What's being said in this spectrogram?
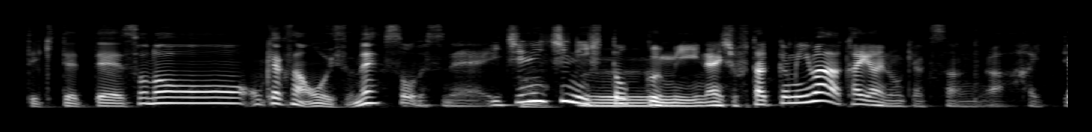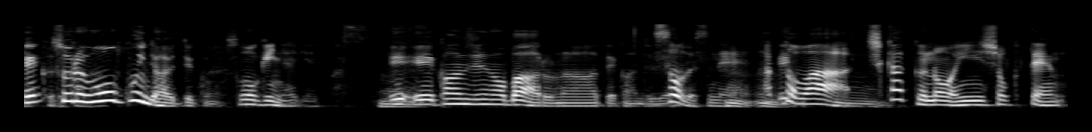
てきててそのお客さん多いですよね。そうですね。1日に1組ないし2組は海外のお客さんが入ってえくるそれウォークインで入ってくるんですか？ウォークインで入ってます。うんえええ感じのバーあるなーって感じで？そうですね、うんうん。あとは近くの飲食店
